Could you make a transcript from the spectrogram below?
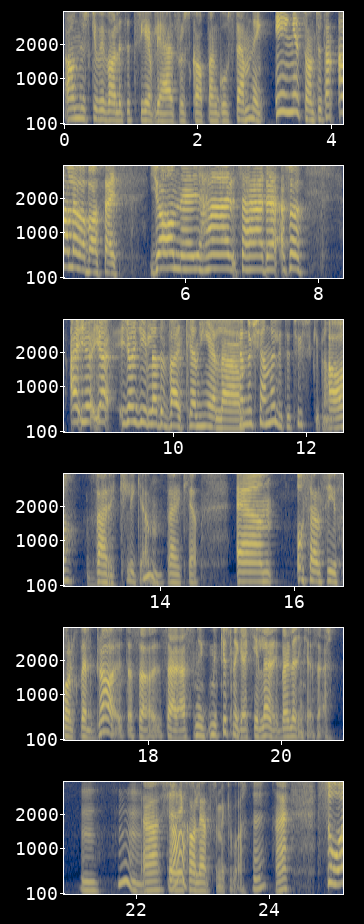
Ja, nu ska vi vara lite trevliga här för att skapa en god stämning. Inget sånt, utan alla var bara så här... Ja, nej, här, så här, där. Alltså, jag, jag, jag gillade verkligen hela... Kan du känna lite tysk ibland? Ja, verkligen. Mm. Verkligen. Ehm, och sen ser ju folk väldigt bra ut. Alltså, så här, snygg, mycket snygga killar i Berlin kan jag säga. Ja, tjejer kollar jag inte så mycket på. Nej. Så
